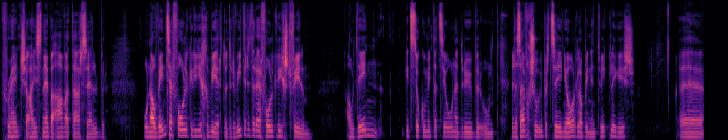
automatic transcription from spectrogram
Franchise neben Avatar selber. Und auch wenn es erfolgreich wird oder wieder der erfolgreichste Film, auch dann gibt es Dokumentationen darüber und weil das einfach schon über zehn Jahre glaube in Entwicklung ist, äh,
